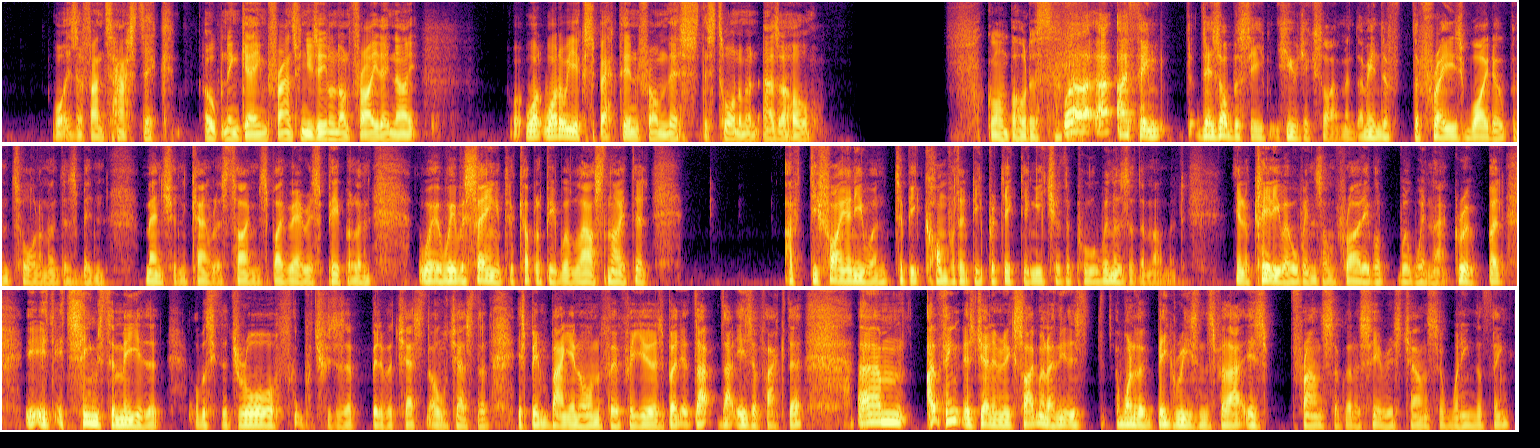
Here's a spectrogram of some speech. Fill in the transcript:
what is a fantastic opening game, France and New Zealand on Friday night. What what, what are we expecting from this this tournament as a whole? Go on, Boulders. Well, I, I, think there's obviously huge excitement. I mean, the the phrase "wide open tournament" has been mentioned countless times by various people, and we, we were saying to a couple of people last night that I defy anyone to be confidently predicting each of the pool winners at the moment you know, clearly whoever wins on Friday will, will win that group. But it, it seems to me that obviously the draw, which was a bit of a chest, old chestnut, it's been banging on for, for years. But that that is a factor. Um, I think there's genuine excitement. I think there's one of the big reasons for that is France have got a serious chance of winning the thing.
